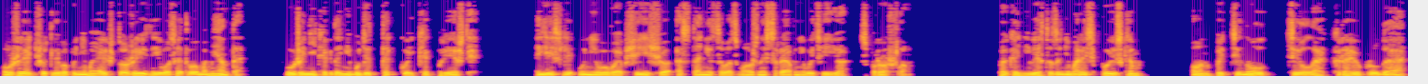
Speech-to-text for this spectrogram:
уже отчетливо понимая, что жизнь его с этого момента уже никогда не будет такой, как прежде, если у него вообще еще останется возможность сравнивать ее с прошлым. Пока невесты занимались поиском, он подтянул тела к краю пруда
